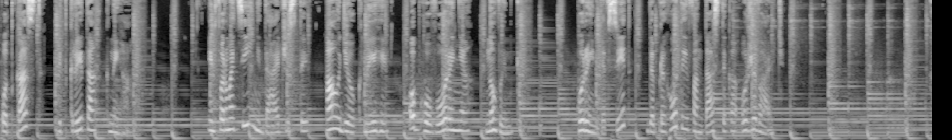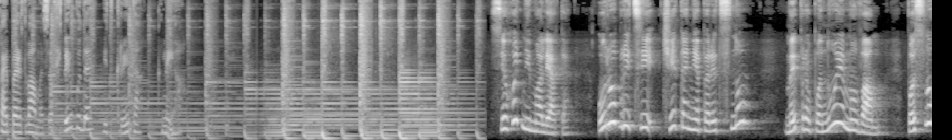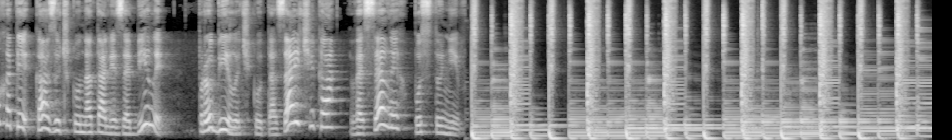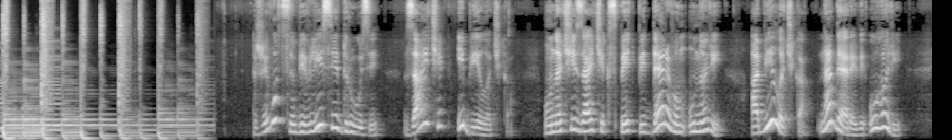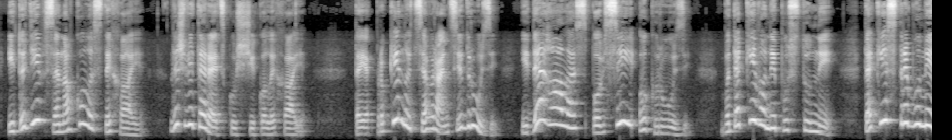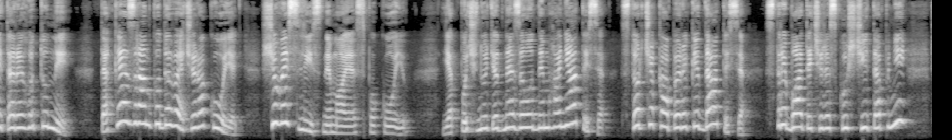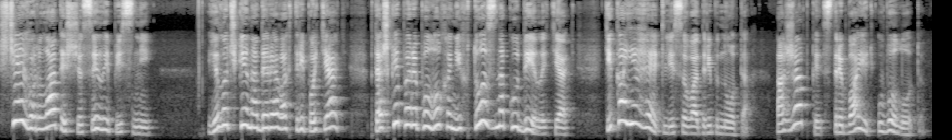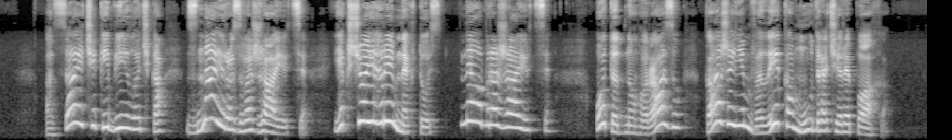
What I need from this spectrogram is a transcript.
Подкаст Відкрита книга. Інформаційні дайджести, аудіокниги, обговорення, новинки. Пориньте в світ, де пригоди і фантастика оживають. Хай перед вами завжди буде відкрита книга. Сьогодні, малята, у рубриці Читання перед сном ми пропонуємо вам послухати казочку Наталі Забіли про білочку та зайчика веселих пустунів. Живуть собі в лісі друзі зайчик і білочка. Уночі зайчик спить під деревом у норі, а білочка на дереві угорі. І тоді все навколо стихає, лиш вітерець кущі колихає. Та як прокинуться вранці друзі, іде галас по всій окрузі, бо такі вони пустуни, такі стрибуни та реготуни, таке зранку до вечора коять, що весь ліс не має спокою. Як почнуть одне за одним ганятися, з торчака перекидатися, стрибати через кущі та пні, ще й горлати щосили пісні. Гілочки на деревах тріпотять, пташки переполохані хто зна куди летять. Тікає геть лісова дрібнота, а жабки стрибають у болото. А зайчик і білочка знай розважаються. Якщо і гримне хтось, не ображаються. От одного разу каже їм велика мудра черепаха.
